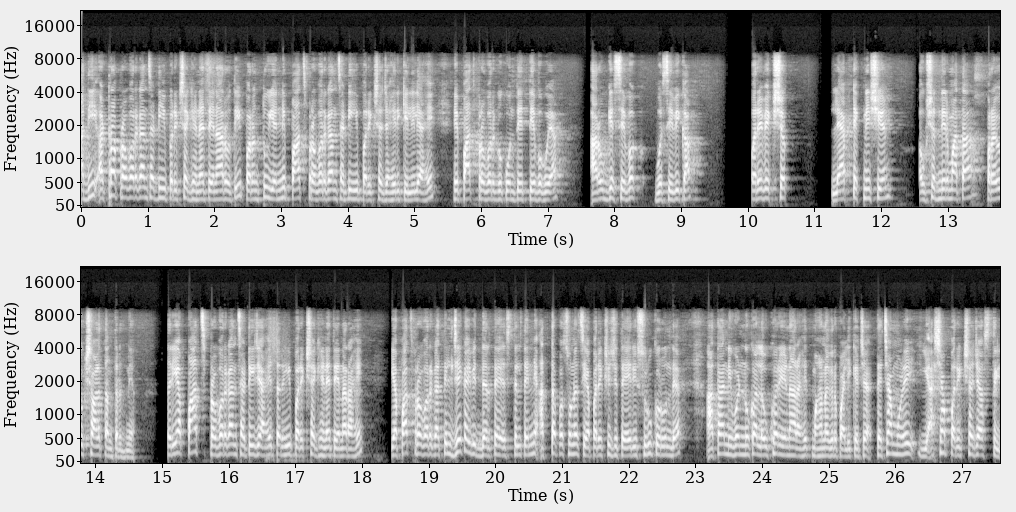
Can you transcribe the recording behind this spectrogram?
आधी अठरा प्रवर्गांसाठी ही परीक्षा घेण्यात येणार होती परंतु यांनी पाच प्रवर्गांसाठी ही परीक्षा जाहीर केलेली आहे. हे पाच प्रवर्ग कोणते ते बघूया. आरोग्य सेवक व सेविका पर्यवेक्षक लॅब टेक्निशियन औषध निर्माता प्रयोगशाळा तंत्रज्ञ. तर या पाच प्रवर्गांसाठी जे आहे तर ही परीक्षा घेण्यात येणार आहे. या पाच प्रवर्गातील जे काही विद्यार्थी असतील त्यांनी आतापासूनच या परीक्षेची तयारी सुरू करून द्या. आता निवडणुका लवकर येणार आहेत महानगरपालिकेच्या. त्याच्यामुळे अशा परीक्षा ज्या असतील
